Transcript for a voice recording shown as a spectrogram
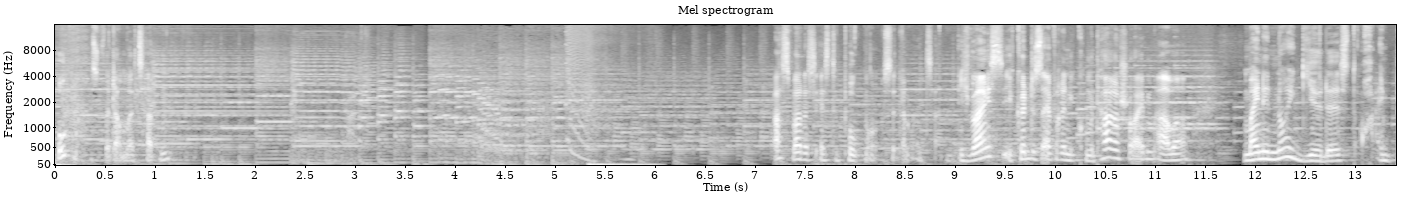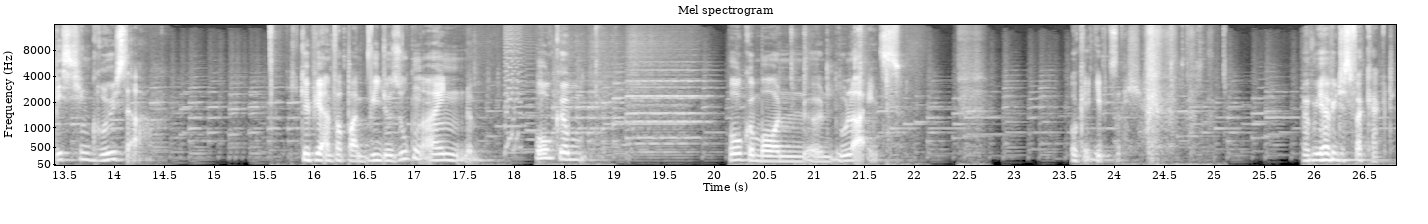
Pokémon, was wir damals hatten? Was war das erste Pokémon, was wir damals hatten? Ich weiß, ihr könnt es einfach in die Kommentare schreiben, aber meine Neugierde ist auch ein bisschen größer. Ich gebe hier einfach beim Video suchen ein Pokémon Pokémon 01. Okay, gibt's nicht. Irgendwie habe ich das verkackt.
